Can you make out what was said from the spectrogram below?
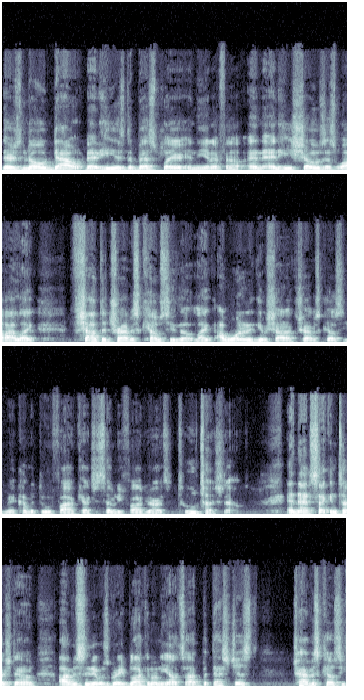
there's no doubt that he is the best player in the NFL, and and he shows us why. Like, shout out to Travis Kelce though. Like, I wanted to give a shout out to Travis Kelce, man, coming through with five catches, 75 yards, two touchdowns. And that second touchdown, obviously, there was great blocking on the outside, but that's just Travis Kelce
